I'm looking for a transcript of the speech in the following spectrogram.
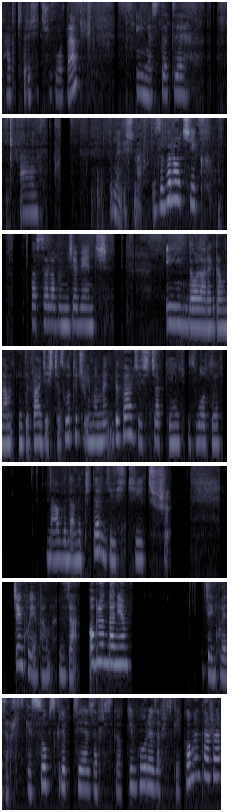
tak, 43 zł. I niestety tu mieliśmy zwrocik w pastelowym 9 i dolarek dał nam 20 zł, czyli mamy 25 zł na wydane 43. Dziękuję Wam za oglądanie. Dziękuję za wszystkie subskrypcje, za wszystkie łapki w górę, za wszystkie komentarze.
